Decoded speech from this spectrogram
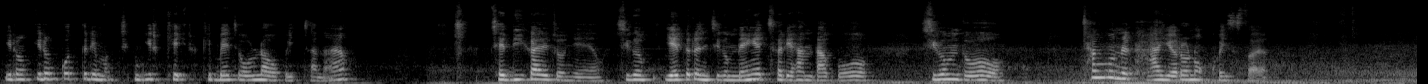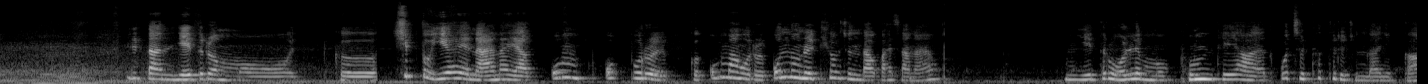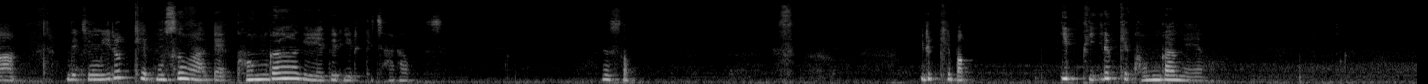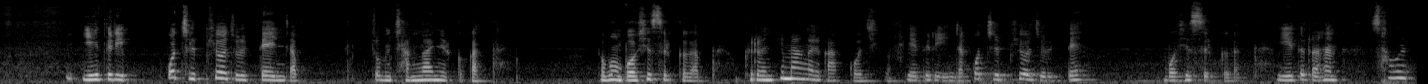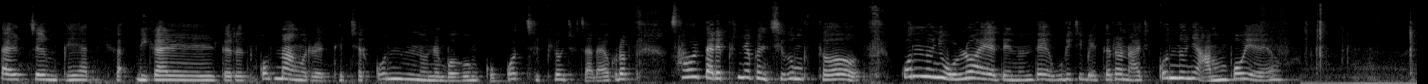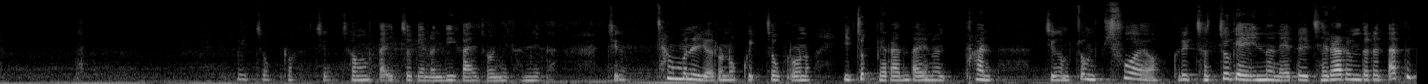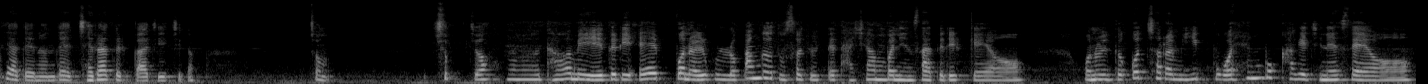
이런 이런 꽃들이 막 지금 이렇게 이렇게 맺어 올라오고 있잖아요. 제 리갈존이에요. 지금 얘들은 지금 냉해 처리한다고 지금도 창문을 다 열어놓고 있어요. 일단 얘들은 뭐그 10도 이하에 나눠야 꽃 꽃불을 그 꽃망울을 꽃눈을 틔워준다고 하잖아요. 얘들은 원래 뭐 봄 돼야 꽃을 터뜨려 준다니까. 근데 지금 이렇게 무성하게 건강하게 얘들이 이렇게 자라고 있어. 그래서 이렇게 막 잎이 이렇게 건강해요. 얘들이 꽃을 피워줄 때 이제 좀 장관일 것 같아요. 너무 멋있을 것 같아요. 그런 희망을 갖고 지금 얘들이 이제 꽃을 피워줄 때 멋있을 것 같아요. 얘들은 한 4월 달쯤 돼야 니가, 니갈들은 꽃망울을 대체로 꽃눈을 머금고 꽃을 피워주잖아요. 그럼 4월 달에 피려면 지금부터 꽃눈이 올라와야 되는데 우리 집 애들은 아직 꽃눈이 안 보여요. 이쪽으로 지금 전부 다 이쪽에는 니갈존이랍니다. 지금 창문을 열어놓고 이쪽으로는 이쪽 베란다에는 한 지금 좀 추워요. 그리고 저쪽에 있는 애들 제라름들은 따뜻해야 되는데 제라들까지 지금 좀 춥죠. 어, 다음에 얘들이 예쁜 얼굴로 빵긋 웃어줄 때 다시 한번 인사드릴게요. 오늘도 꽃처럼 이쁘고 행복하게 지내세요.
